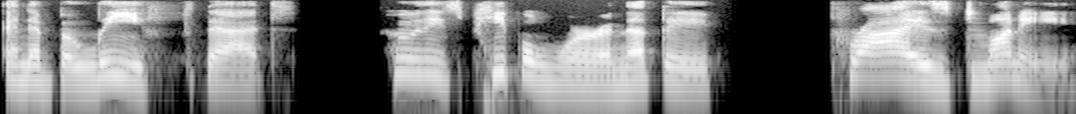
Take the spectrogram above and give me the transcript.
and a belief that who these people were and that they prized money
